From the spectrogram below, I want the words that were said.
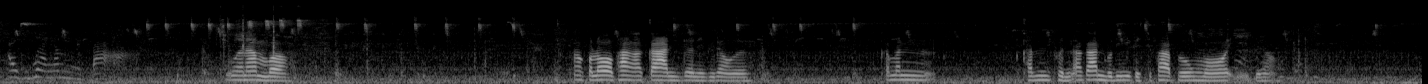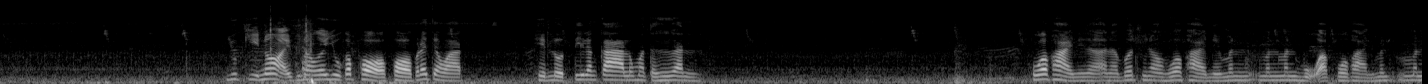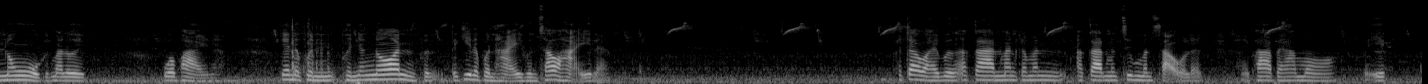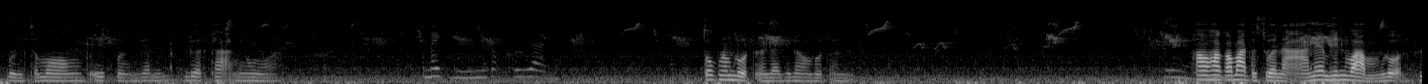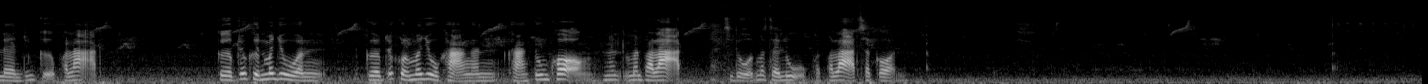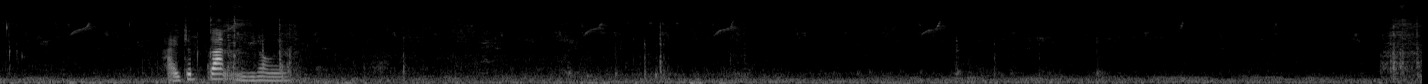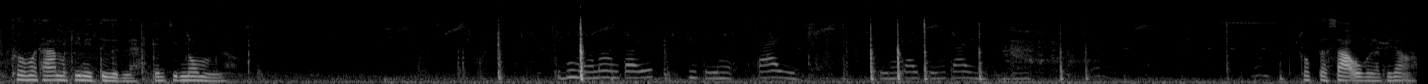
ไอ้ที่มันน้ำเหนือตา ชิมานำบ่เราก็รอพังอาการเดือนนี้พี่น้องเลยคันมันคันผลอาการบดีกับสภาพโรงหมออีกพี่น้องอยู่กี่หน่อยพี่น้องก็อยู่กับพ่อพ่อไม่ได้จังหวัดเห็นรถตีลังกาลงมาตะเฮือนหัวผายนี่นะอันนะเบิร์ดพี่น้องหัวผายนี่มันมันมันบวกหัวผายนี่มันมันโน่ขึ้นมาเลย หัวผายนะ ยวน่ะเพิ่นเพิ่นยังนอนเพิ่นตะกี้น่ะเพิ่นหายเพิ่นเศร้าหายแหละพระเจ้าว่าให้เบิ่งอาการมันก็มันอาการมันซึมมันเศร้าแหละให้พาไปหาหมอไปเอ็กซเบิ่งสมองไปเอ็กซเบิ่งยันเลือดข้างในหัวไม่กินกับเพื่อนตกน้ำหลดอะไรพี่น้องหลดอันเฮาเฮาก็มาแต่ส่วนหนาแนมเห็นหว่ำหลดแลนจนเกิดพลาด เกิดเจ้าขึ้นมาอยู่อัน เกิดเจ้าขึ้นมาอยู่ขางอันขางตุ้มข้องนั่นมันพลาดสิโดดมาใส่ลูกพลาดซะก่อนหายจดกั้นพี่น้องเลยโทรมาถามเมื่อกี้นี่ตื่นแหละเป็นกินนมอยู่ กิ นหมูนอนต่อยกินตีนใกล้ตีนใกล้ตีนใกล้ตกแต่เศร้าไปแล้วพี่น้อง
